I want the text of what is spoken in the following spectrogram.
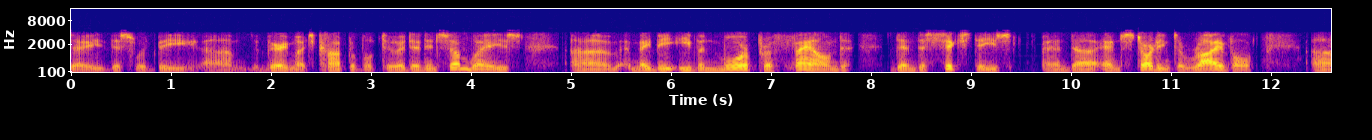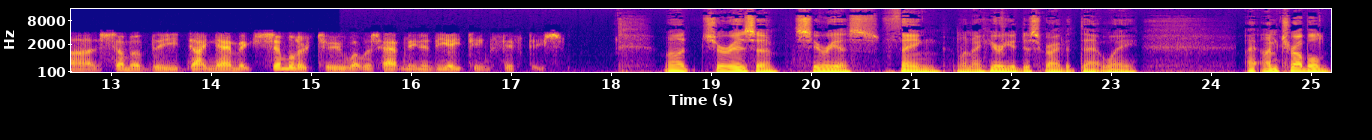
say this would be um, very much comparable to it, and in some ways, uh, maybe even more profound than the 60s, and uh, and starting to rival uh, some of the dynamics similar to what was happening in the 1850s. Well, it sure is a serious thing when I hear you describe it that way. I, I'm troubled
